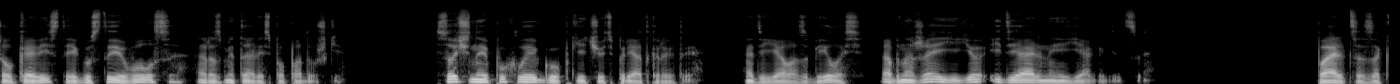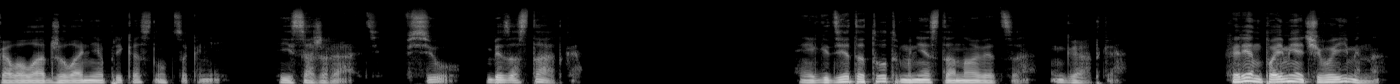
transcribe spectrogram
Шелковистые густые волосы разметались по подушке. Сочные пухлые губки чуть приоткрыты. Одеяло сбилось, обнажая ее идеальные ягодицы. Пальцы закололо от желания прикоснуться к ней и сожрать всю, без остатка. И где-то тут мне становится гадко. Хрен пойми, от чего именно,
